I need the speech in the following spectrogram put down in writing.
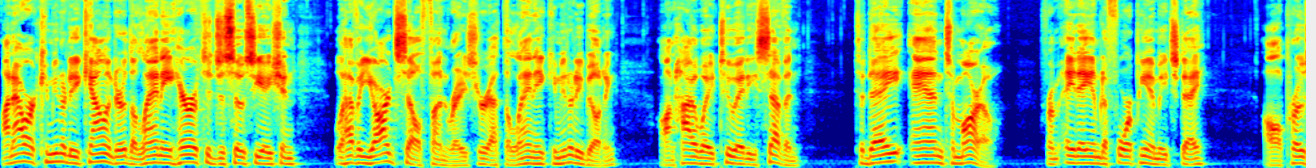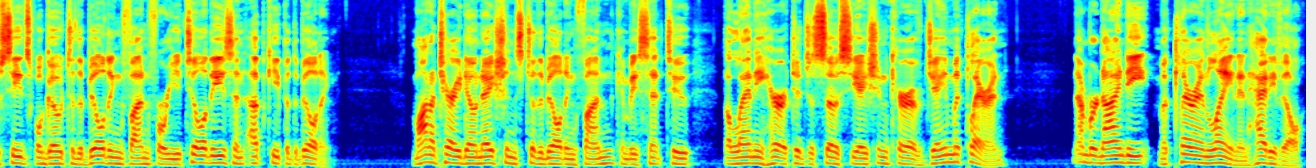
On our community calendar, the Lanny Heritage Association will have a yard sale fundraiser at the Lanny Community Building on Highway 287 today and tomorrow from 8 a.m. to 4 p.m. each day. All proceeds will go to the building fund for utilities and upkeep of the building. Monetary donations to the building fund can be sent to the Lanny Heritage Association, care of Jane McLaren, number 90 McLaren Lane in Hattieville,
